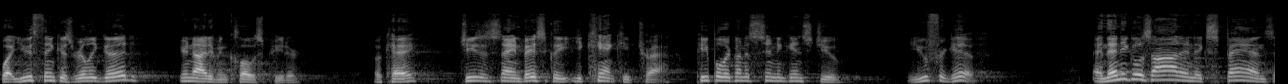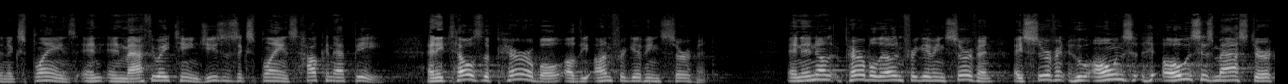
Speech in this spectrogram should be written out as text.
what you think is really good, you're not even close, Peter. Okay? Jesus is saying basically, you can't keep track. People are going to sin against you. You forgive. And then he goes on and expands and explains. In, in Matthew 18, Jesus explains how can that be? And he tells the parable of the unforgiving servant. And in the parable of the unforgiving servant, a servant who owns, owes his master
